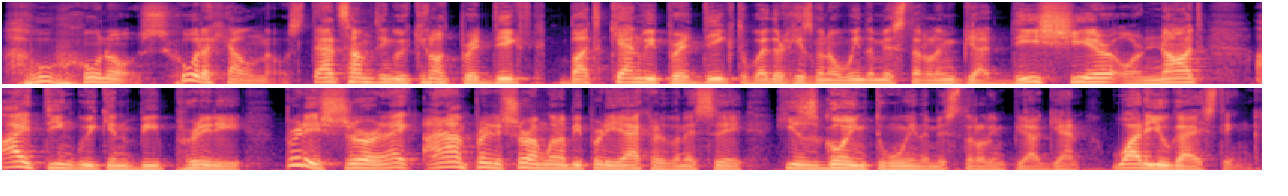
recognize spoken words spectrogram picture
Who, who knows? Who the hell knows? That's something we cannot predict, but can we predict whether he's gonna win the Mr. Olympia this year or not? I think we can be pretty, pretty sure, and, I, am pretty sure I'm gonna be pretty accurate when I say he's going to win the Mr. Olympia again. What do you guys think?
